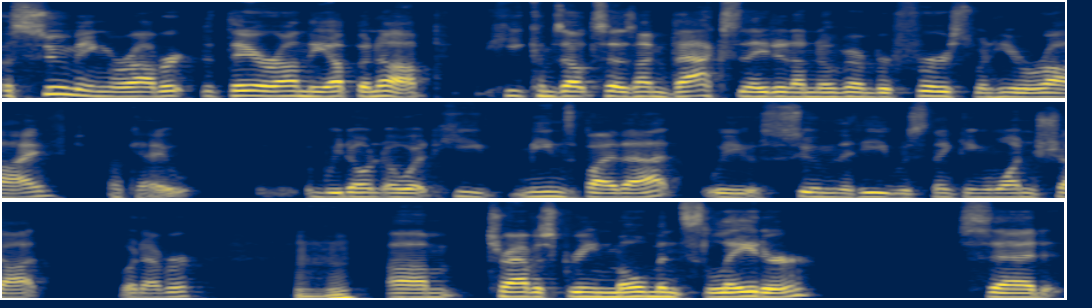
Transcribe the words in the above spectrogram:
assuming Robert that they are on the up and up. He comes out says I'm vaccinated on November 1st when he arrived. Okay, we don't know what he means by that. We assume that he was thinking one shot, whatever. Mm-hmm. Um, Travis Green moments later said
